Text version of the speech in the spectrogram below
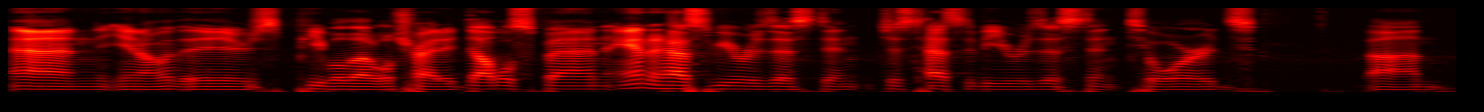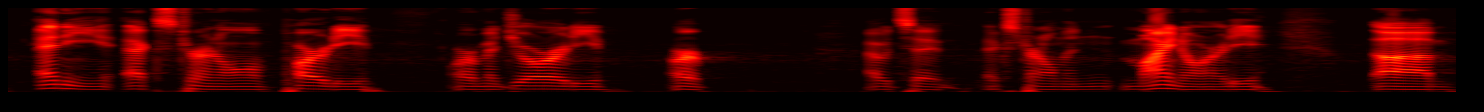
And, you know, there's people that will try to double spend, and it has to be resistant, just has to be resistant towards um, any external party or majority, or I would say external min- minority. Um,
